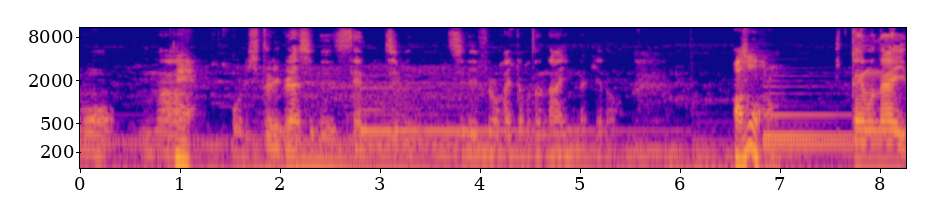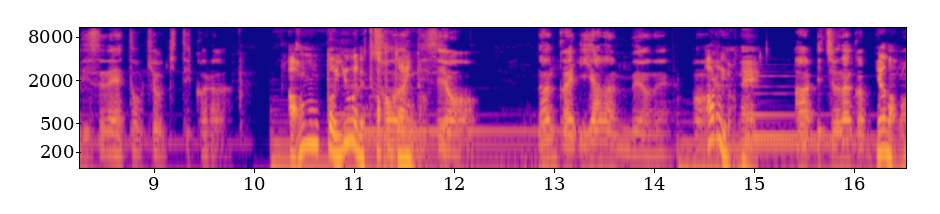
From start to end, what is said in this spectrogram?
もう、まあ、ら。ね。俺一人暮らしでせん自分家で風呂入ったことないんだけど。あ、そうなの？一回もないですね、東京来てから。あ、本当湯船使ったことないんだ。ですよ。なんか嫌なんだよね。うんあるよね。あ、一応なんか、嫌なの？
